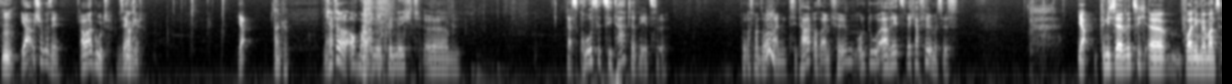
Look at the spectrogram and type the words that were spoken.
Hm. Ja, habe ich schon gesehen. Aber gut, sehr Okay. gut. Ja, Danke. ich hatte auch mal angekündigt, ähm, das große Zitate-Rätsel. So, dass man so Hm. ein Zitat aus einem Film und du errätst, welcher Film es ist. Ja, finde ich sehr witzig. Äh, vor allem, wenn man es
